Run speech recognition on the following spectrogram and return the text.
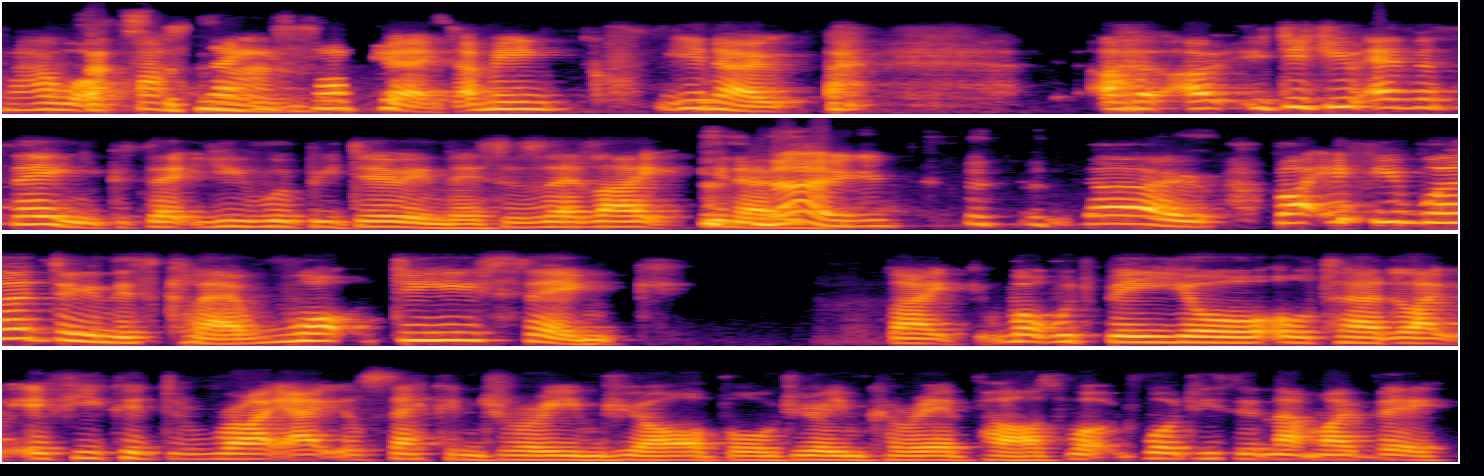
Wow, what a fascinating subject. I mean, you know, uh, did you ever think that you would be doing this? Was there like, you know, no, no. But if you were doing this, Claire, what do you think? Like, what would be your alternative? Like, if you could write out your second dream job or dream career path, what what do you think that might be?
